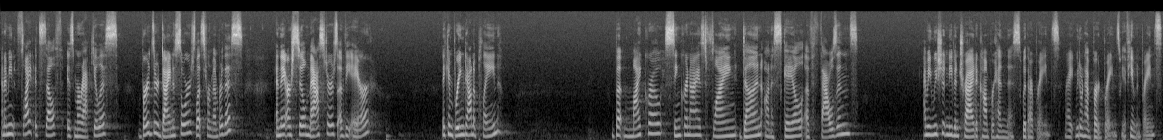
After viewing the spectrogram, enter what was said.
And I mean, flight itself is miraculous. Birds are dinosaurs, let's remember this. And they are still masters of the air. They can bring down a plane but micro synchronized flying done on a scale of thousands. I mean, we shouldn't even try to comprehend this with our brains, right? We don't have bird brains, we have human brains.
